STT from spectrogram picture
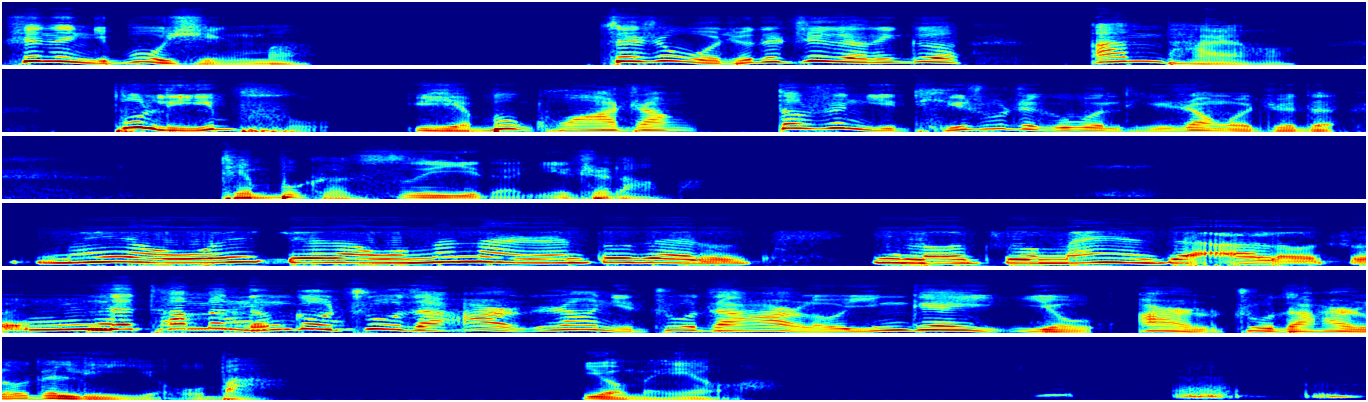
现在你不行吗？再说，我觉得这样的一个安排哈、不离谱也不夸张，倒是你提出这个问题，让我觉得挺不可思议的，你知道吗？没有，我就觉得我们那人都在一楼住，没人在二楼住。那他们能够住在二，让你住在二楼，应该有二住在二楼的理由吧？有没有啊？嗯嗯，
